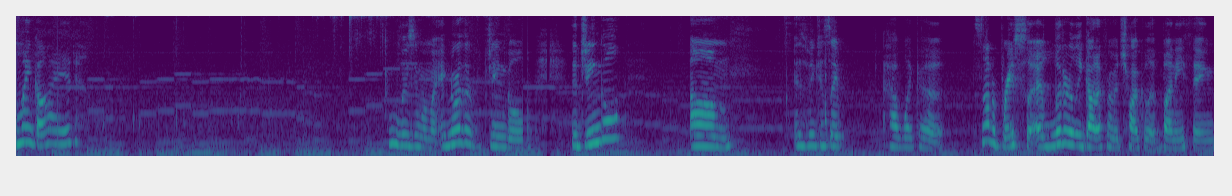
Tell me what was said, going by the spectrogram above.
my god. I'm losing my mind. Ignore the jingle. The jingle, um, is because I have like a, it's not a bracelet. I literally got it from a chocolate bunny thing.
